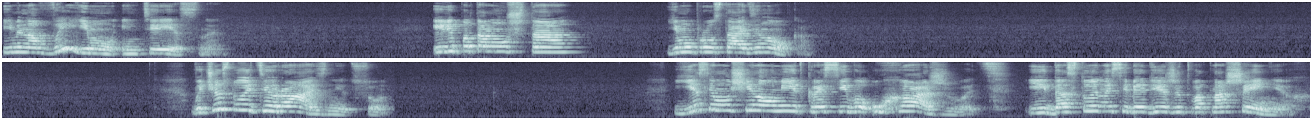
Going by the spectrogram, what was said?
именно вы ему интересны? Или потому что ему просто одиноко? Вы чувствуете разницу если мужчина умеет красиво ухаживать и достойно себя держит в отношениях,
